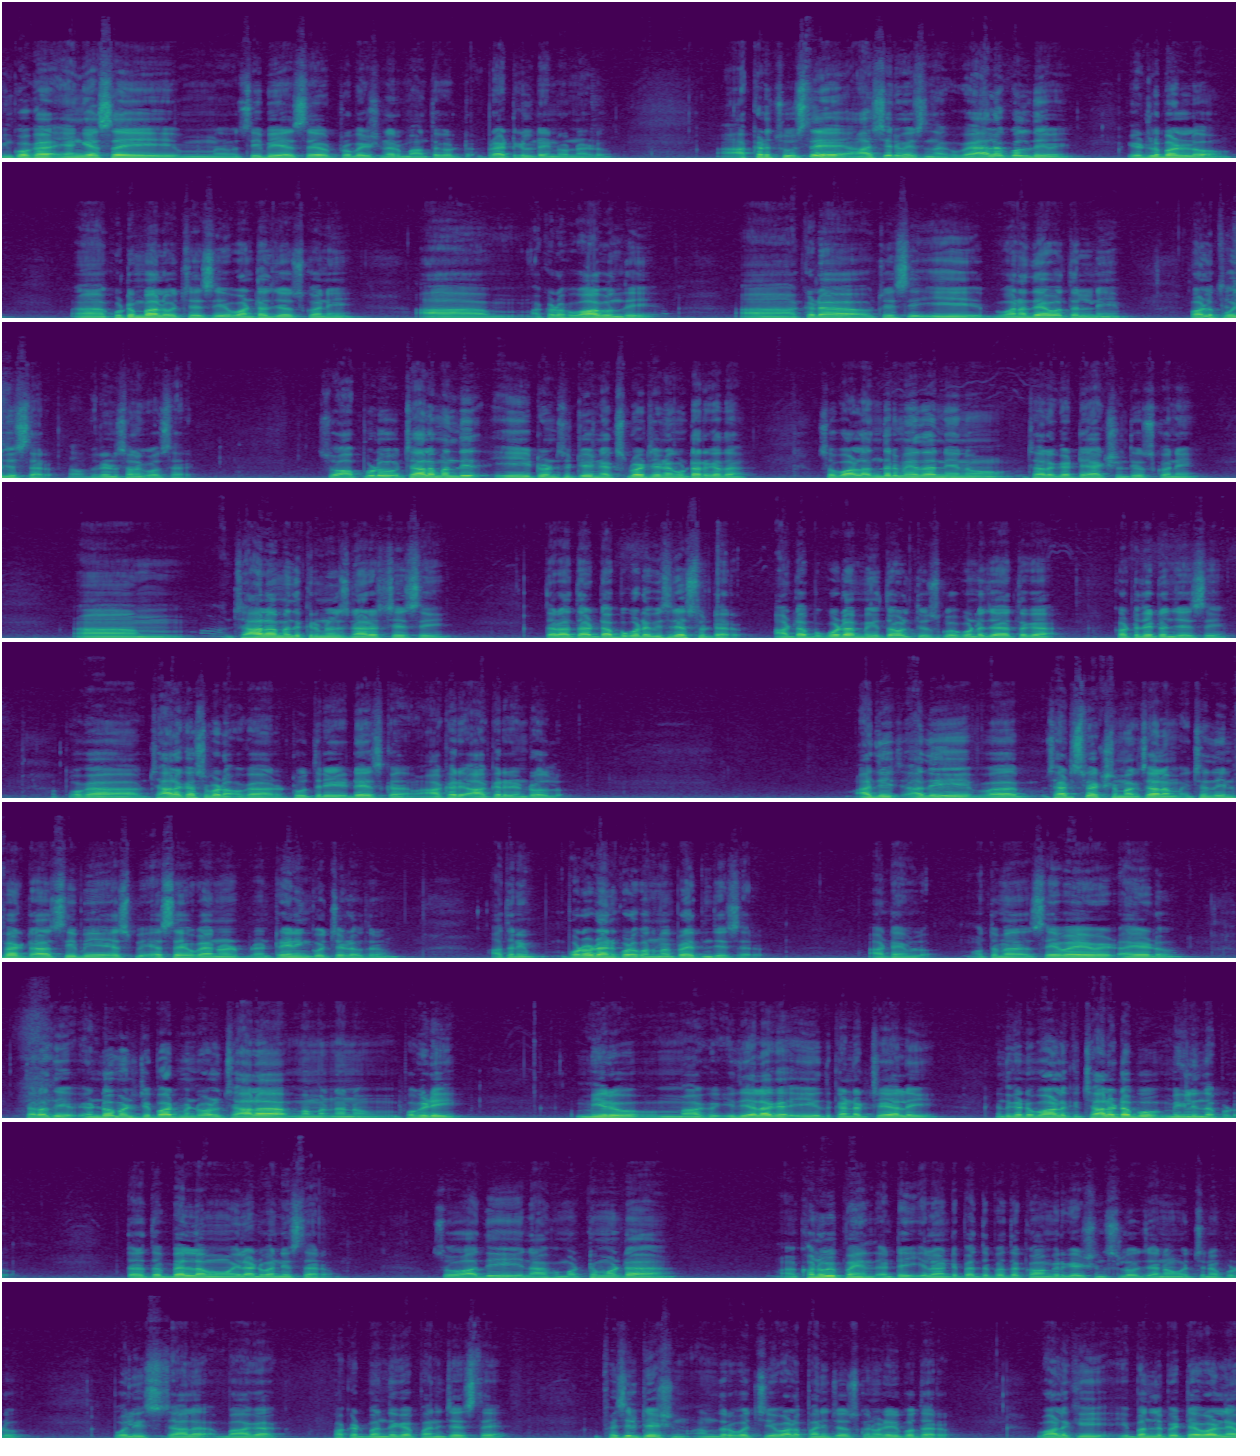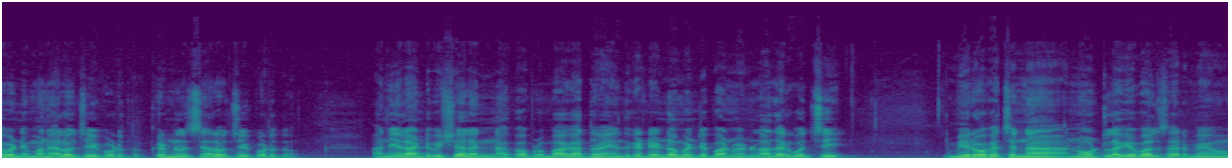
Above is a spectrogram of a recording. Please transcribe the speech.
ఇంకొక యంగ్ ఎస్ఐ సిబిఎస్ఐ ప్రొబేషనర్ మాతో ప్రాక్టికల్ ట్రైనర్ ఉన్నాడు. అక్కడ చూస్తే ఆశ్చర్యం వేసింది నాకు. వేల కొలది ఎడ్ల బళ్ళలో కుటుంబాలు వచ్చేసి వంటలు చేసుకొని అక్కడ ఒక వాగుంది అక్కడ వచ్చేసి ఈ వనదేవతల్ని వాళ్ళు పూజిస్తారు. రెండు సంవత్సరాలకు ఒకసారి. సో అప్పుడు చాలామంది ఈ ఇటువంటి సిచ్యువేషన్ ఎక్స్ప్లోర్ చేయడానికి ఉంటారు కదా. సో వాళ్ళందరి మీద నేను చాలా గట్టి యాక్షన్ తీసుకొని చాలామంది క్రిమినల్స్ని అరెస్ట్ చేసి తర్వాత డబ్బు కూడా విసిరేస్తుంటారు. ఆ డబ్బు కూడా మిగతా వాళ్ళు తీసుకోకుండా జాగ్రత్తగా కట్టుదిట్టం చేసి ఒక చాలా కష్టపడాం ఒక టూ త్రీ డేస్ ఆఖరి ఆఖరి రెండు రోజులు. అది అది సాటిస్ఫాక్షన్ మాకు చాలా ఇచ్చింది. ఇన్ఫ్యాక్ట్ ఆ సిబిఐ ఎస్పీ ఎస్ఐ ఒక ఆయన ట్రైనింగ్కి వచ్చాడు అతను. అతనికి పొడవడానికి కూడా కొంతమంది ప్రయత్నం చేశారు ఆ టైంలో. మొత్తం మీద సేవ్ అయ్యా- అయ్యాడు. తర్వాత ఎండోమెంట్ డిపార్ట్మెంట్ వాళ్ళు చాలా మమ్మల్ని నన్ను పొగిడి మీరు మాకు ఇది ఎలాగ ఇది కండక్ట్ చేయాలి? ఎందుకంటే వాళ్ళకి చాలా డబ్బు మిగిలింది అప్పుడు. తర్వాత బెల్లము ఇలాంటివన్నీ ఇస్తారు. సో అది నాకు మొట్టమొదట కనువిప్పైంది. అంటే ఇలాంటి పెద్ద పెద్ద కాంగ్రిగేషన్స్లో జనం వచ్చినప్పుడు పోలీస్ చాలా బాగా పకడ్బందీగా పనిచేస్తే ఫెసిలిటేషన్ అందరూ వచ్చి వాళ్ళ పని చేసుకొని వాళ్ళు వెళ్ళిపోతారు. వాళ్ళకి ఇబ్బందులు పెట్టే వాళ్ళని ఎవరిని మనం అలౌ చేయకూడదు. క్రిమినల్స్ని అలౌ చేయకూడదు అని ఇలాంటి విషయాలన్నీ నాకు అప్పుడు బాగా అర్థమైంది ఎందుకంటే ఎండోమెంట్ డిపార్ట్మెంట్లో నా దగ్గరకు వచ్చి మీరు ఒక చిన్న నోట్లాగా ఇవ్వాలి సార్ మేము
